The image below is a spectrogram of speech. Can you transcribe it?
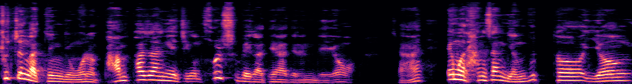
Q점 같은 경우는 반파장에 지금 홀수배가 돼야 되는데요. 자, M은 항상 0부터 0,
